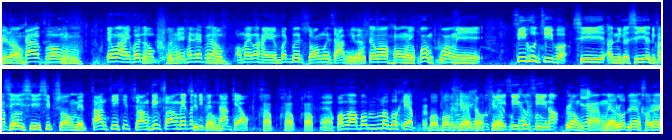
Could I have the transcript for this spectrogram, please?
พี่น้องครับผมอืมจังว่าให้เพิ่นเอาเพิ่นให้ให้ให้เพิ่นเอาเอาไม้มาให้เบิดมื้อ2มื้อ3นี่โอ้ล่ะแต่ว่าห้องนี่ความกว้างนี่ 4คูณ4พ่อสี่อันนี้ก็สี่อันนี้ครัก็บสี่ผมสี่สิบสองเมตร3 4 12 12เมตรมันสิเป็น12 สามแถวครับครับครับเออผมว่าบ่บ่บ่แคบบ่บ่แคบบ่แคบ4 4คูณ4เนาะร่องกลางแนวรถแล่นเขาได้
